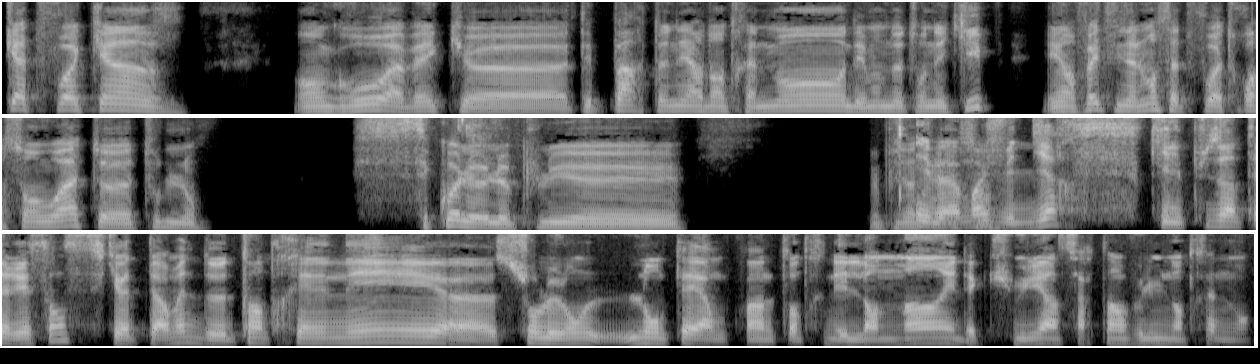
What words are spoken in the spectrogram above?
4 fois 15 en gros avec euh, tes partenaires d'entraînement, des membres de ton équipe, et en fait finalement ça te fout à 300 watts euh, tout le long. C'est quoi le, plus euh, le plus intéressant Eh ben moi je vais te dire ce qui est le plus intéressant, c'est ce qui va te permettre de t'entraîner sur le long, terme, quoi, de t'entraîner le lendemain et d'accumuler un certain volume d'entraînement.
